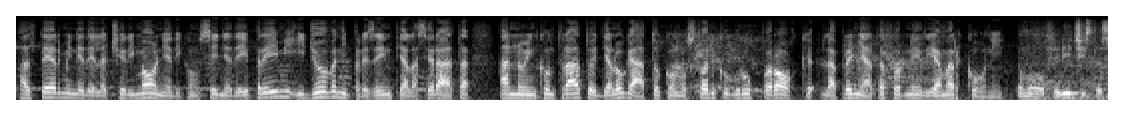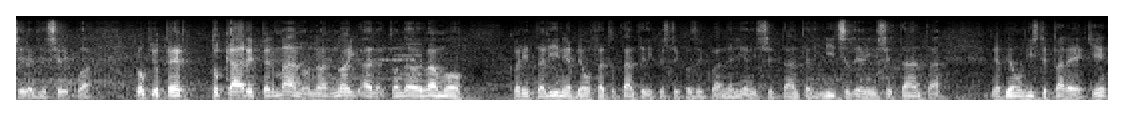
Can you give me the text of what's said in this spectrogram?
Al termine della cerimonia di consegna dei premi, i giovani presenti alla serata hanno incontrato e dialogato con lo storico gruppo rock, la premiata Forneria Marconi. Siamo felici stasera di essere qua, proprio per toccare per mano. Noi quando avevamo con Ritalini abbiamo fatto tante di queste cose qua negli anni 70, all'inizio degli anni 70 ne abbiamo viste parecchie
